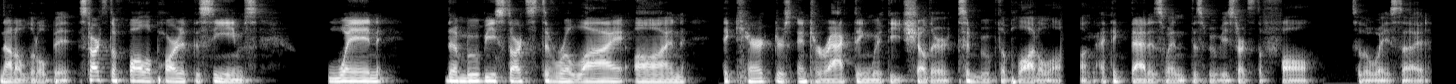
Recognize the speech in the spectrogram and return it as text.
not a little bit. It starts to fall apart at the seams when the movie starts to rely on the characters interacting with each other to move the plot along. I think that is when this movie starts to fall to the wayside.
